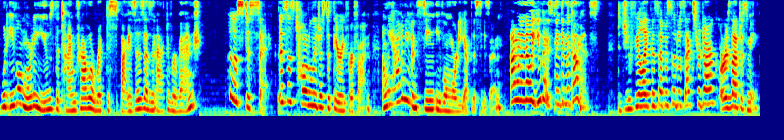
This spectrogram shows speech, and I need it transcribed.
Would evil Morty use the time travel Rick despises as an act of revenge? Who's to say? This is totally just a theory for fun, and we haven't even seen Evil Morty yet this season. I want to know what you guys think in the comments. Did you feel like this episode was extra dark, or is that just me?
